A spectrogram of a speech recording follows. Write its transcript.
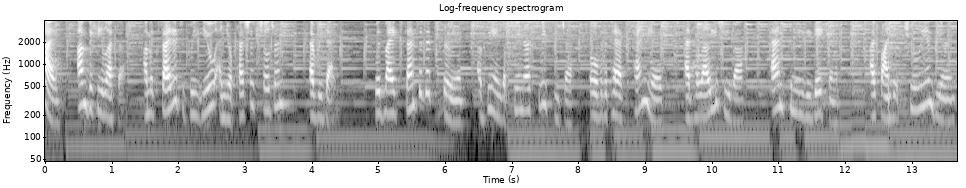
Hi, I'm Vicki Lessa. I'm excited to greet you and your precious children every day. With my extensive experience of being a pre-nursery teacher over the past 10 years at Hillel Yeshiva and community day camps, I find it truly endearing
